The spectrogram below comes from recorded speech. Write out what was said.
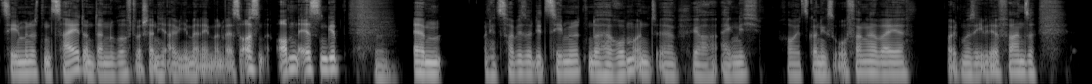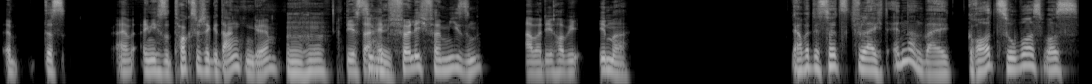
zehn Minuten Zeit und dann ruft wahrscheinlich jemand, jemand was es Abendessen gibt. Hm. Ähm, und jetzt habe ich so die zehn Minuten da herum und äh, ja, eigentlich brauche ich jetzt gar nichts anfangen, weil bald muss ich eh wieder fahren. So. Äh, das eigentlich so toxische Gedanken, gell? Mhm. Die ist da halt völlig vermiesen, aber die habe ich immer. Ja, aber das sollst du vielleicht ändern, weil gerade sowas, was,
